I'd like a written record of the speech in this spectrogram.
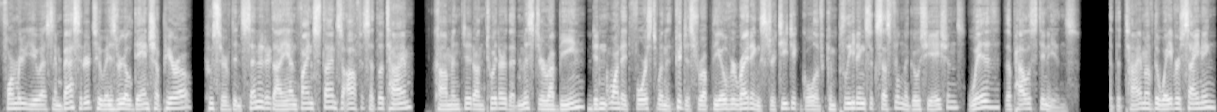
Former U.S. Ambassador to Israel Dan Shapiro, who served in Senator Dianne Feinstein's office at the time, commented on Twitter that Mr. Rabin didn't want it forced when it could disrupt the overriding strategic goal of completing successful negotiations with the Palestinians. At the time of the waiver signing,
